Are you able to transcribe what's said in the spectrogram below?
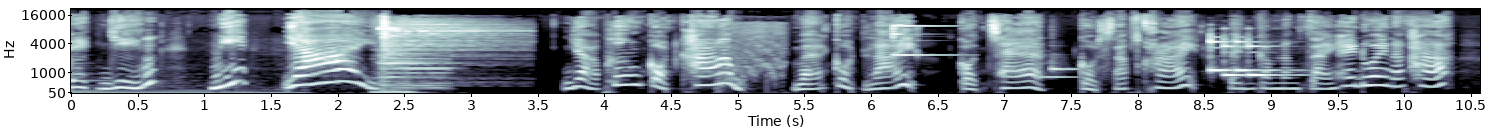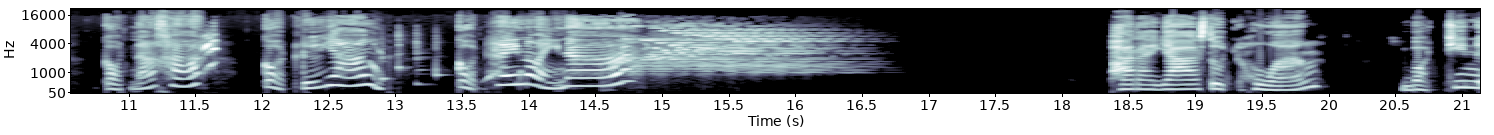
เด็กหญิงมิยาย อย่าเพิ่งกดข้าม แวะกดไลค์ กดแชร์ กด Subscribe เป็นกำลังใจให้ด้วยนะคะ กดนะคะ กดหรือยัง กดให้หน่อยนะ ภรรยาสุดหวง บทที่ 138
